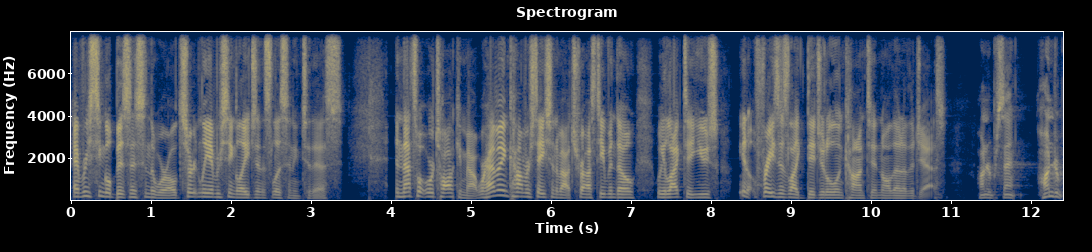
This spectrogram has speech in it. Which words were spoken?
every single business in the world, certainly every single agent that's listening to this. And that's what we're talking about. We're having a conversation about trust, even though we like to use, you know, phrases like digital and content and all that other jazz. 100%. 100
